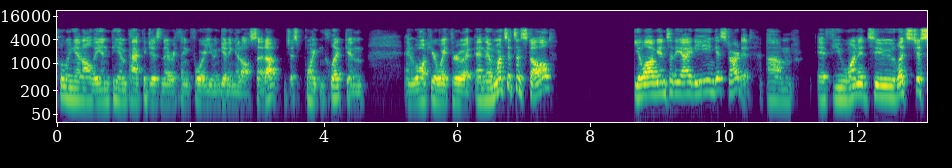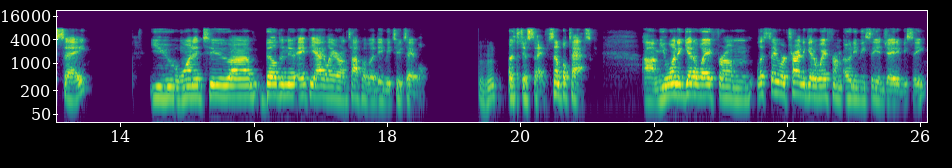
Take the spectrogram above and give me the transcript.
pulling in all the npm packages and everything for you and getting it all set up. Just point and click and and walk your way through it. And then once it's installed, you log into the IDE and get started. Um, if you wanted to, let's just say you wanted to um, build a new API layer on top of a DB2 table. Mm-hmm. Let's just say simple task. Um, you want to get away from, let's say we're trying to get away from ODBC and JDBC.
